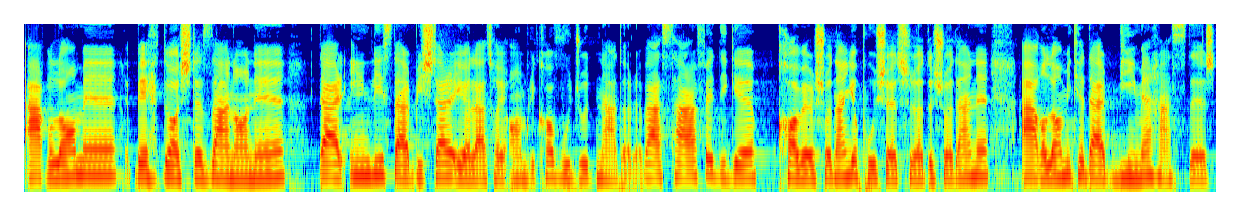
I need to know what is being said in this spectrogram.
اقلام بهداشت زنانه در این لیست در بیشتر ایالت های آمریکا وجود نداره و از طرف دیگه کاور شدن یا پوشش شده شدن اقلامی که در بیمه هستش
